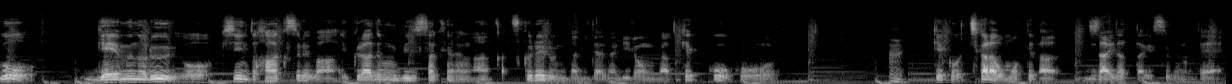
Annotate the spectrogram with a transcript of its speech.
ルをゲームのルールをきちんと把握すればいくらでも美術作品がなんか作れるんだみたいな理論が結構こう、うん。結構力を持ってた時代だったりするので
